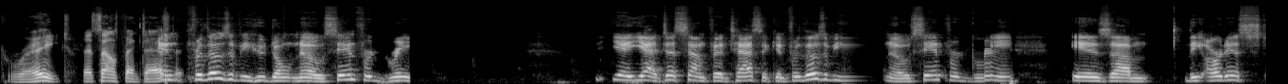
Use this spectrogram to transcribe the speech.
Great. That sounds fantastic. And for those of you who don't know, Sanford Greene. Yeah, yeah, it does sound fantastic. And for those of you who don't know, Sanford Greene is um, the artist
